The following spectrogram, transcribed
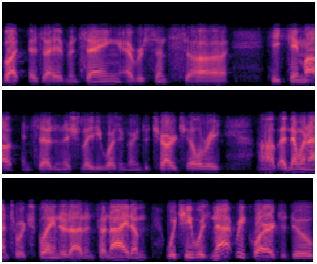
But as I have been saying ever since uh, he came out and said initially he wasn't going to charge Hillary, uh, and then went on to explain it ad infinitum, which he was not required to do,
